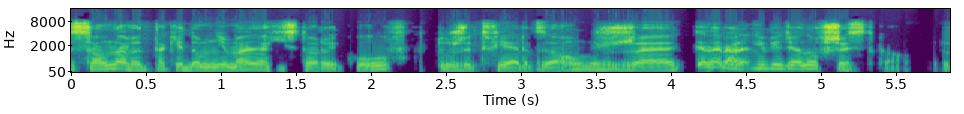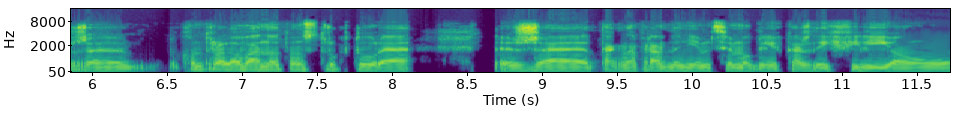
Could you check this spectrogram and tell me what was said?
Są nawet takie domniemania historyków, którzy twierdzą, że generalnie wiedziano wszystko, że kontrolowano tą strukturę, że tak naprawdę Niemcy mogli w każdej chwili ją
